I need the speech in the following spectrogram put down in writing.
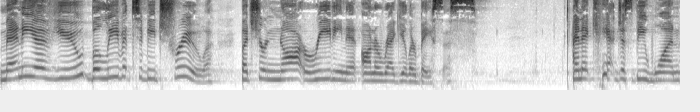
Many of you believe it to be true, but you're not reading it on a regular basis. And it can't just be one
